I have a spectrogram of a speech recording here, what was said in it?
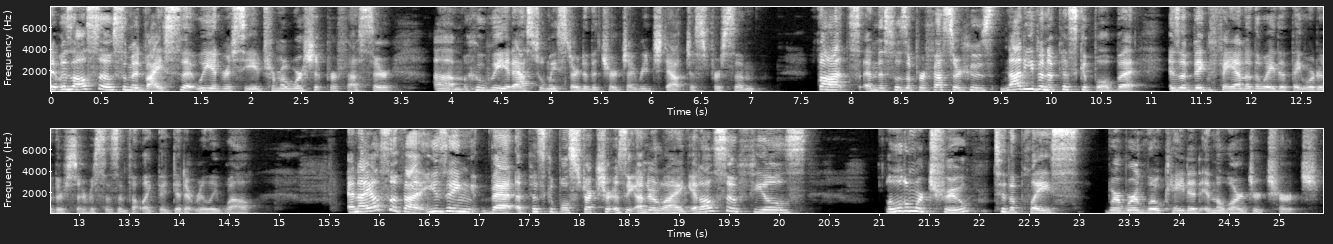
it was also some advice that we had received from a worship professor um, who we had asked when we started the church. I reached out just for some thoughts. And this was a professor who's not even Episcopal, but is a big fan of the way that they order their services and felt like they did it really well. And I also thought using that Episcopal structure as the underlying, it also feels a little more true to the place where we're located in the larger church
